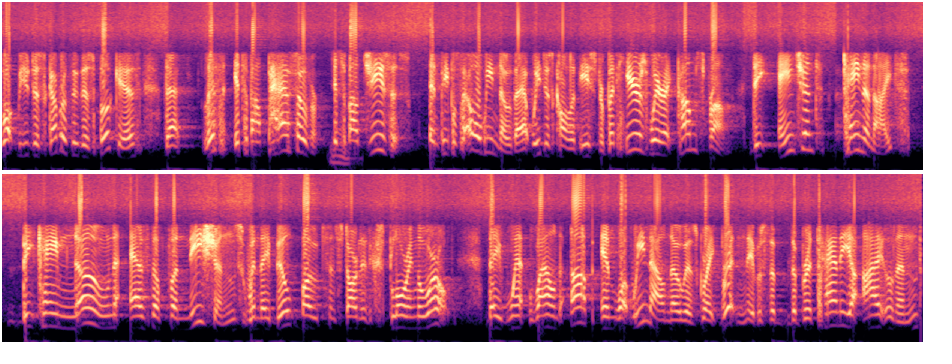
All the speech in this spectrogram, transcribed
What you discover through this book is that, listen, it's about Passover, it's about Jesus. And people say, oh, we know that. We just call it Easter. But here's where it comes from. The ancient Canaanites became known as the Phoenicians when they built boats and started exploring the world they went wound up in what we now know as Great Britain. It was the, the Britannia Islands,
